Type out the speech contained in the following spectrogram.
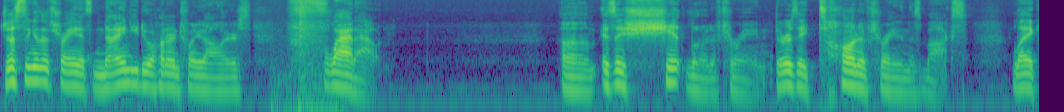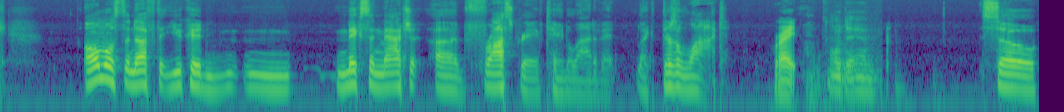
just think of the terrain. It's 90 to 120 dollars, flat out um, is a shitload of terrain. There is a ton of terrain in this box, like almost enough that you could m- m- mix and match a Frostgrave table out of it. Like there's a lot, Right. Oh damn! so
